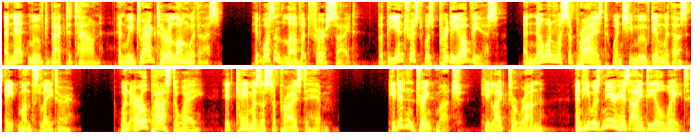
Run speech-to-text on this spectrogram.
Annette moved back to town, and we dragged her along with us. It wasn't love at first sight, but the interest was pretty obvious, and no one was surprised when she moved in with us eight months later. When Earl passed away, it came as a surprise to him. He didn't drink much, he liked to run, and he was near his ideal weight,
